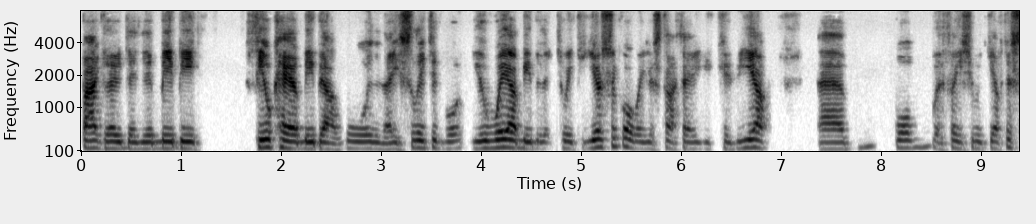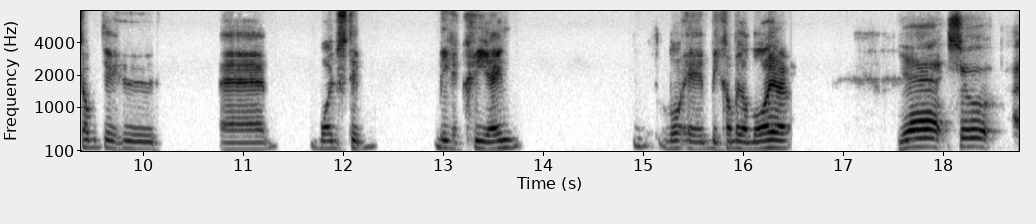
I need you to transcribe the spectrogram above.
background and maybe feel kind of maybe alone and isolated what you were maybe like 20 years ago when you started your career? Um, what advice you would give to somebody who uh, wants to make a career in uh, becoming a lawyer? Yeah, so uh,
